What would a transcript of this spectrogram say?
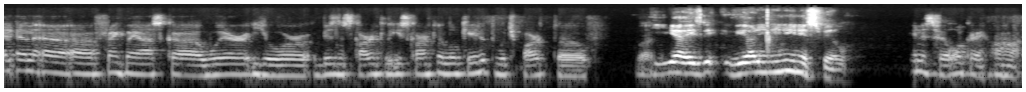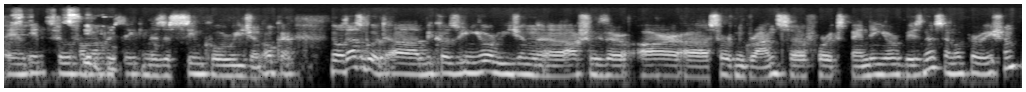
and, and uh, uh, frank may ask uh, where your business currently is currently located which part of yeah is it, we are in Innisfil Innisfil, okay. Uh-huh. And Innisfil, if I'm not mistaken, is a Simcoe region. Okay. No, that's good uh, because in your region, uh, actually, there are uh, certain grants uh, for expanding your business and operation.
